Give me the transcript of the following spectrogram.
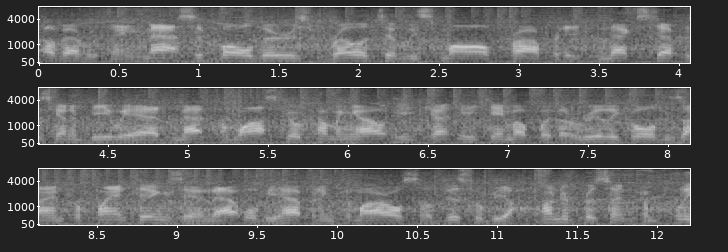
of everything. Massive boulders, relatively small property. Next step is gonna be, we had Matt from Wasco coming out. He, he came up with a really cool design for plantings and that will be happening tomorrow. So this will be 100% complete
